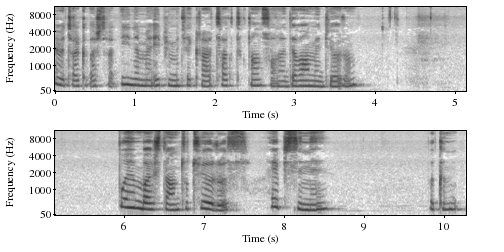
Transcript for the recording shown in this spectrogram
Evet arkadaşlar iğneme ipimi tekrar taktıktan sonra devam ediyorum. Bu en baştan tutuyoruz. Hepsini bakın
